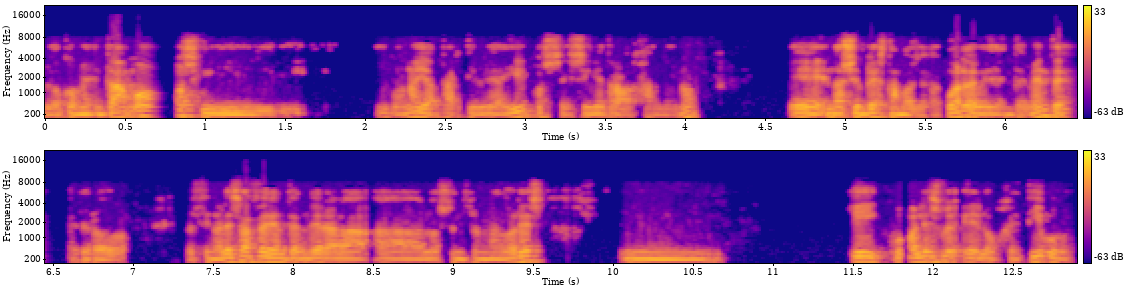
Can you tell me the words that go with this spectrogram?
lo comentamos y, bueno, y a partir de ahí pues se sigue trabajando, ¿no? Eh, no siempre estamos de acuerdo, evidentemente, pero al final es hacer entender a los entrenadores Mm, y cuál es el objetivo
